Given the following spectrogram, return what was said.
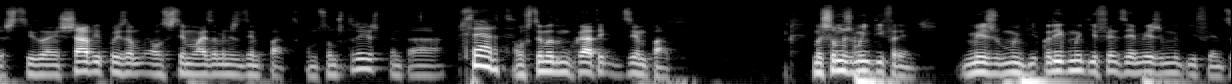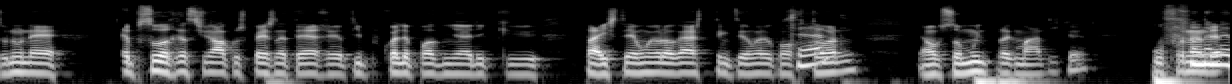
as decisões-chave, e depois é um, é um, sistema mais ou menos de desempate. Como somos três, portanto há, há um sistema democrático de desempate. Mas somos muito diferentes. Mesmo muito, quando digo muito diferentes, é mesmo muito diferentes. O Nuno é a pessoa racional com os pés na terra, tipo que olha para o dinheiro e que pá, isto é um euro gasto, tem que ter um euro com certo. retorno. É uma pessoa muito pragmática. O Fernando, é,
